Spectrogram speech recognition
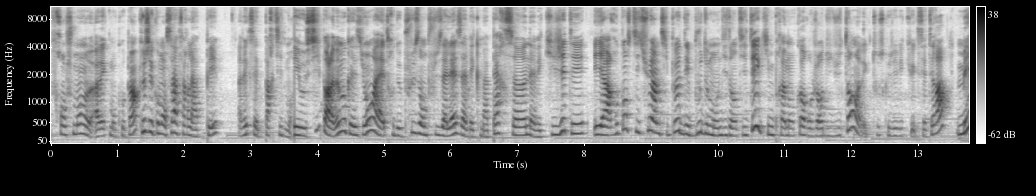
franchement euh, avec mon copain, que j'ai commencé à faire la paix avec cette partie de moi. Et aussi par la même occasion à être de plus en plus à l'aise avec ma personne, avec qui j'étais, et à reconstituer un petit peu des bouts de mon identité qui me prennent encore aujourd'hui du temps avec tout ce que j'ai vécu, etc. Mais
